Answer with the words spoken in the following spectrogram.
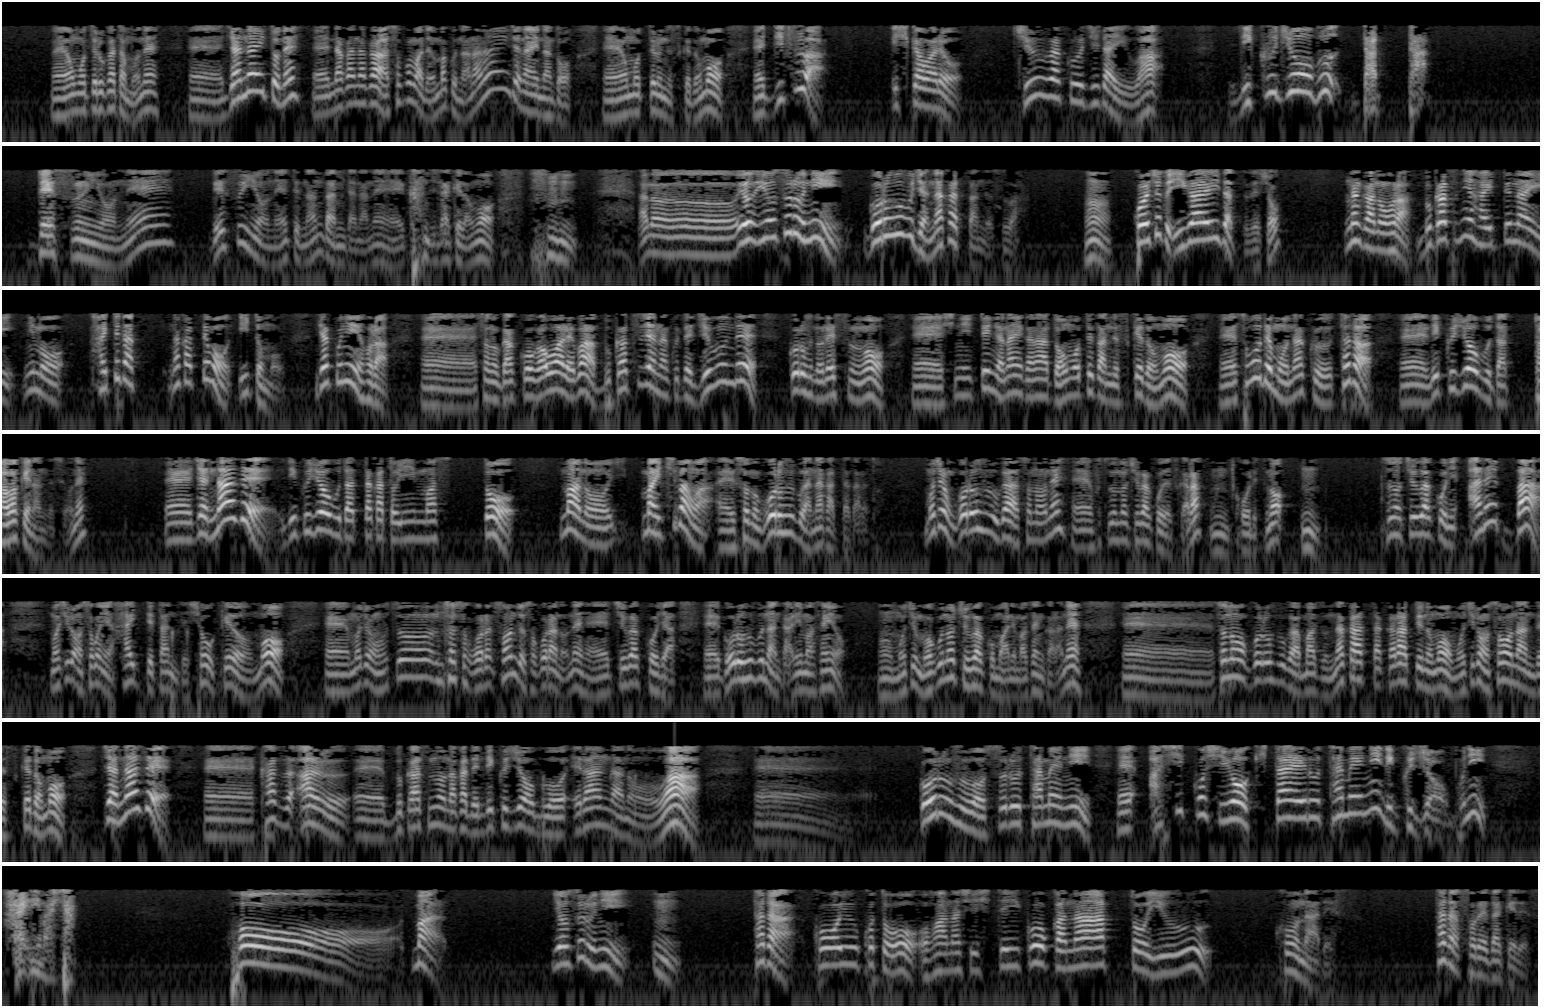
え、思ってる方もね、え、じゃないとね、えなかなかそこまでうまくならないんじゃないなと、え思ってるんですけども、え実は、石川遼、中学時代は陸上部だった。ですよね。ですよねってなんだみたいなね、感じだけども、あのー、要するに、ゴルフ部じゃなかったんですわ。うん。これちょっと意外だったでしょ？なんかあの、ほら、部活に入ってないにも、入ってな、なかってもいいと思う。逆に、ほら、えー、その学校が終われば、部活じゃなくて自分でゴルフのレッスンを、えー、しに行ってんじゃないかなと思ってたんですけども、えー、そうでもなく、ただ、え陸上部だったわけなんですよね。えじゃあなぜ陸上部だったかと言いますと、まあ、あの、まあ、一番は、えー、そのゴルフ部がなかったからと。もちろんゴルフ部が、そのね、えー、普通の中学校ですから、うん、公立の、うん。その中学校にあれば、もちろんそこに入ってたんでしょうけども、えー、もちろん普通のそこら、そんじょそこらのね、え中学校じゃ、えゴルフ部なんてありませんよ。うん、もちろん僕の中学校もありませんからね、えー、そのゴルフがまずなかったからっていうのももちろんそうなんですけども、じゃあなぜ、えー、数ある、えー、部活の中で陸上部を選んだのは、えー、ゴルフをするために、え足腰を鍛えるために陸上部に入りました。ほー、まあ、要するに、うん、ただ、こういうことをお話ししていこうかなというコーナーです。ただそれだけです。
